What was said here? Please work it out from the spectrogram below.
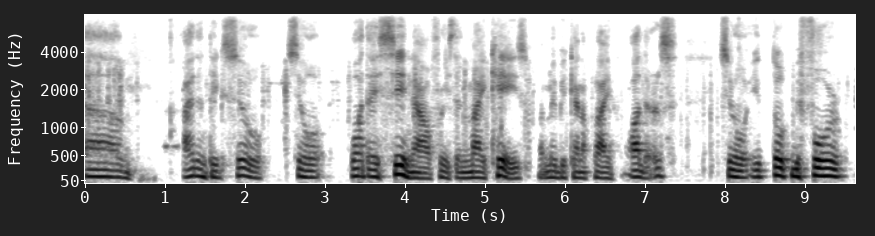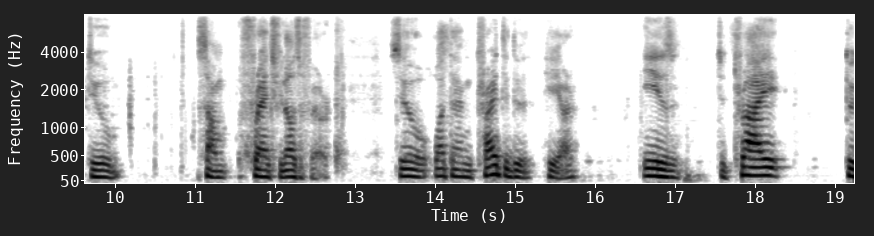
Um, I don't think so. So what I see now, for instance, in my case, but maybe can apply others. So you talked before to some French philosopher. So what I'm trying to do here is to try to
